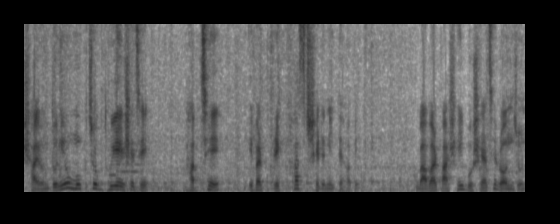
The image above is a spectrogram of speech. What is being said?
সায়ন্তনীও মুখ চোখ ধুয়ে এসেছে, ভাবছে এবার ব্রেকফাস্ট সেরে নিতে হবে। বাবার পাশেই বসে আছে রঞ্জন,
